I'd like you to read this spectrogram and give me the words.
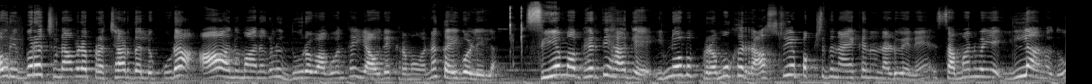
ಅವರಿಬ್ಬರ ಚುನಾವಣಾ ಪ್ರಚಾರದಲ್ಲೂ ಕೂಡ ಆ ಅನುಮಾನಗಳು ದೂರವಾಗುವಂತೆ ಯಾವುದೇ ಕ್ರಮವನ್ನ ಕೈಗೊಳ್ಳಿಲ್ಲ. ಸಿಎಂ ಅಭ್ಯರ್ಥಿ ಹಾಗೆ ಇನ್ನೊಬ್ಬ ಪ್ರಮುಖ ರಾಷ್ಟ್ರೀಯ ಪಕ್ಷದ ನಾಯಕನ ನಡುವೆನೆ ಸಮನ್ವಯ ಇಲ್ಲ ಅನ್ನೋದು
